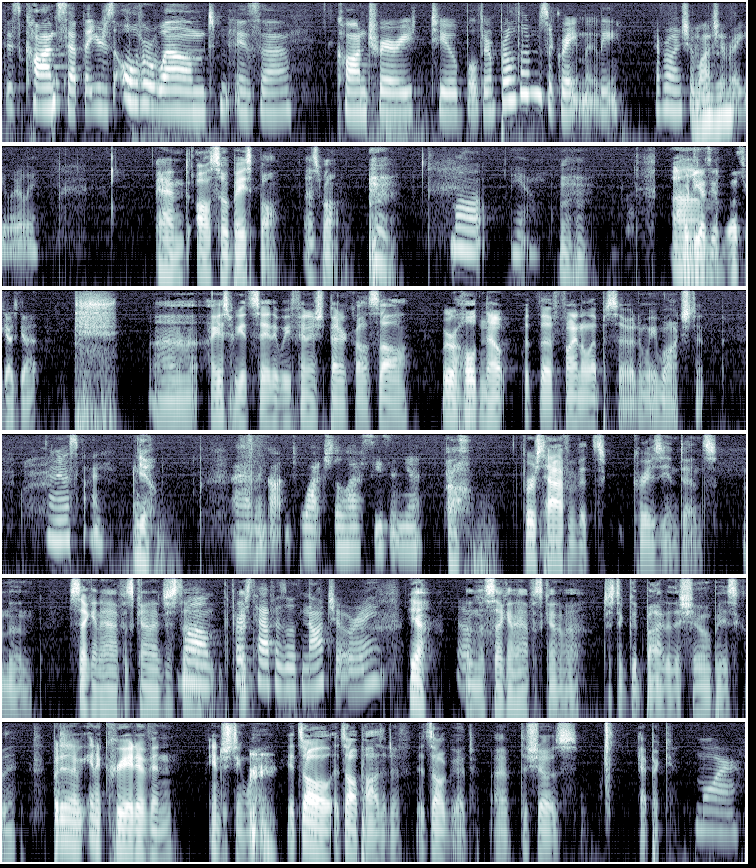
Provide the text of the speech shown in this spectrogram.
this concept that you're just overwhelmed is uh, contrary to Bull Durham. Bull Durham's a great movie. Everyone should watch it Mhm. regularly. and also baseball as well. Well, yeah. Mm-hmm. what do you guys? What else you guys got? Uh, I guess we could say that we finished Better Call Saul. We were holding out with the final episode, and we watched it. And it was fine. Yeah. I haven't gotten to watch the last season yet. Oh, first half of it's crazy intense, and then second half is kind of just a, well, the first a- half is with Nacho, right? yeah. Ugh. And the second half is kind of a just a goodbye to the show, basically, but in a in a creative and interesting way. it's all it's all positive. It's all good. Uh, the show's epic. More.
